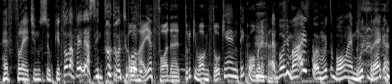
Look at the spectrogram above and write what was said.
reflete, não sei o quê. Toda vez é assim, tudo, tudo. Porra, aí é foda, né? Tudo que envolve Tolkien é- não tem como, né, cara? É bom demais, pô. É muito bom, é muito brega.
